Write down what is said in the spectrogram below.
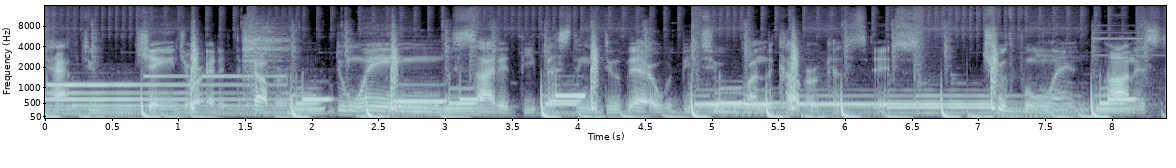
have to change or edit the cover. Dwayne decided the best thing to do there would be to run the cover because it's truthful and honest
